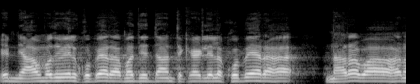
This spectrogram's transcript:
ಇನ್ಯಾವ ಮದುವೆಯಲ್ಲಿ ಕುಬೇರ ಬಂದಿದ್ದ ಅಂತ ಕೇಳಲಿಲ್ಲ. ಕುಬೇರ ನರವಾಹನ.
